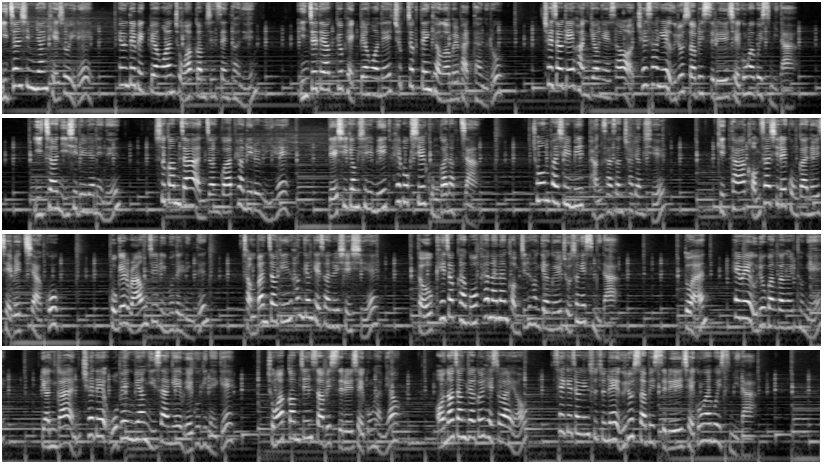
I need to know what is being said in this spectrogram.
2010년 개소 이래 해운대 백병원 종합검진센터는 인제대학교 백병원의 축적된 경험을 바탕으로 최적의 환경에서 최상의 의료 서비스를 제공하고 있습니다. 2021년에는 수검자 안전과 편의를 위해 내시경실 및 회복실 공간 확장, 초음파실 및 방사선 촬영실, 기타 검사실의 공간을 재배치하고 고객 라운지 리모델링 등 전반적인 환경 개선을 실시해 더욱 쾌적하고 편안한 검진 환경을 조성했습니다. 또한 해외 의료 관광을 통해 연간 최대 500명 이상의 외국인에게 종합검진 서비스를 제공하며 언어 장벽을 해소하여 세계적인 수준의 의료 서비스를 제공하고 있습니다.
